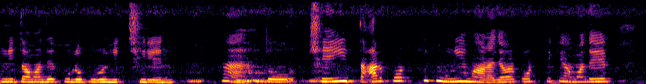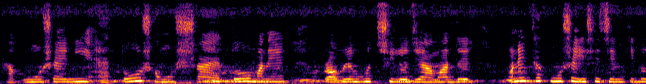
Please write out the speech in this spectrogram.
উনি তো আমাদের কুলপুরোহিত ছিলেন হ্যাঁ? তো সেই তারপর থেকে উনি মারা যাওয়ার পর থেকে আমাদের ঠাকুমশাই নিয়ে এত সমস্যা, এত মানে প্রবলেম হচ্ছিল যে আমাদের, অনেক ঠাকুমশাই এসেছেন কিন্তু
